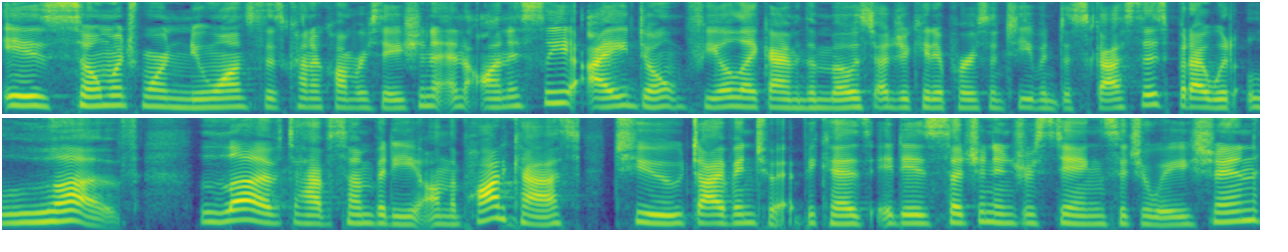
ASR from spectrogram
is so much more nuance to this kind of conversation. And honestly, I don't feel like I'm the most educated person to even discuss this, but I would love, love to have somebody on the podcast to dive into it because it is such an interesting situation.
